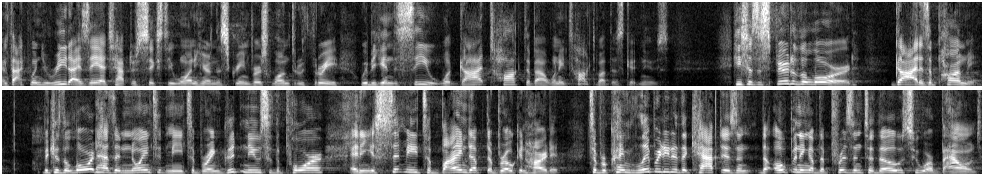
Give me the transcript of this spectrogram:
In fact, when you read Isaiah chapter 61 here on the screen, verse 1 through 3, we begin to see what God talked about when He talked about this good news. He says, The Spirit of the Lord God is upon me. Because the Lord has anointed me to bring good news to the poor, and He has sent me to bind up the brokenhearted, to proclaim liberty to the captives and the opening of the prison to those who are bound,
